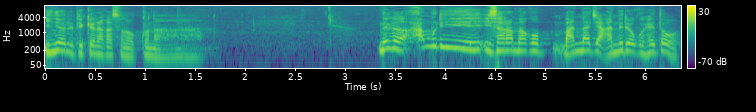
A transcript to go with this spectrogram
인연을 비껴나갈 수는 없구나 내가 아무리 이 사람하고 만나지 않으려고 해도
